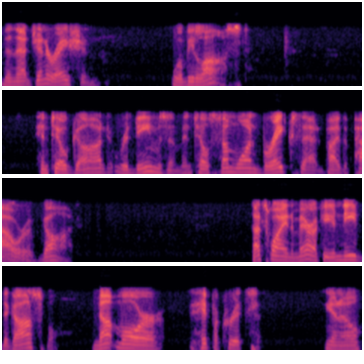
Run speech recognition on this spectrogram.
then that generation will be lost until God redeems them, until someone breaks that by the power of God. That's why in America you need the gospel, not more hypocrites, you know,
